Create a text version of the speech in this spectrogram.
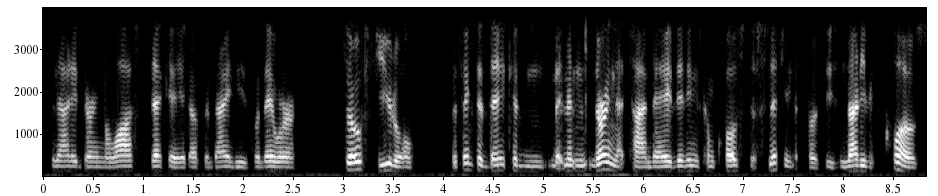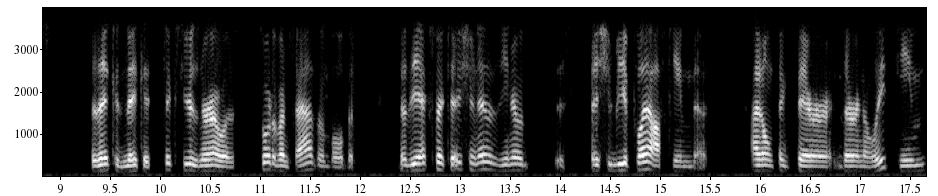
Cincinnati during the lost decade of the 90s, when they were so futile to think that they could during that time they, they didn't even come close to sniffing the postseason, not even close. That they could make it six years in a row is sort of unfathomable. But the expectation is, you know, they should be a playoff team. That I don't think they're they're an elite team.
